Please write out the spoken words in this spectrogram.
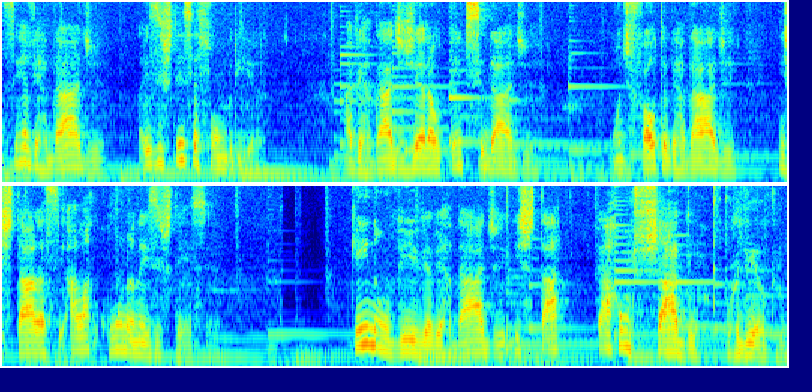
Sem a verdade, a existência é sombria. A verdade gera autenticidade. Onde falta verdade, instala-se a lacuna na existência. Quem não vive a verdade está carronchado por dentro.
